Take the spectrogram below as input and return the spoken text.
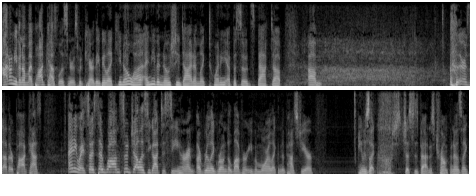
I don't even know if my podcast listeners would care. They'd be like, you know what? I didn't even know she died. I'm like 20 episodes backed up. Um, there's other podcasts. Anyway, so I said, well, I'm so jealous you got to see her. I'm, I've really grown to love her even more, like in the past year. He was like, she's just as bad as Trump. And I was like,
